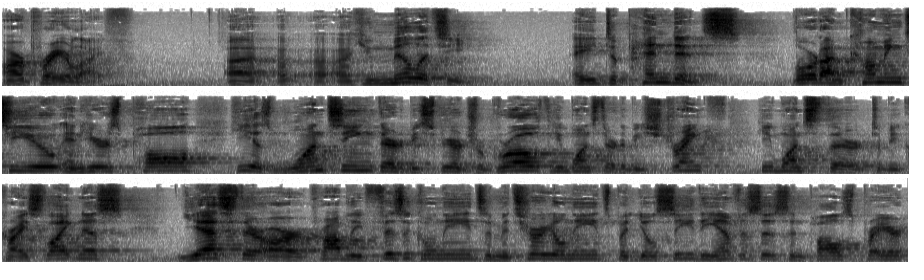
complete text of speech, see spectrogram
our prayer life a, a, a humility, a dependence. Lord, I'm coming to you, and here's Paul. He is wanting there to be spiritual growth. He wants there to be strength. He wants there to be Christ likeness. Yes, there are probably physical needs and material needs, but you'll see the emphasis in Paul's prayer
